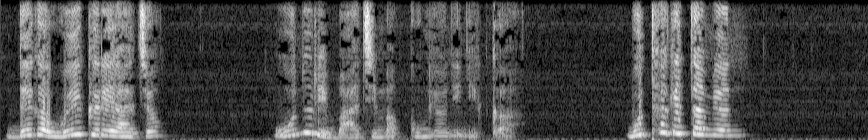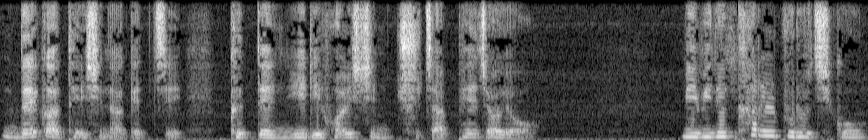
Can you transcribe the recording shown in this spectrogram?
내가 왜 그래야 하죠? 오늘이 마지막 공연이니까. 못하겠다면 내가 대신하겠지. 그땐 일이 훨씬 추잡해져요. 미미는 칼을 부르지고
